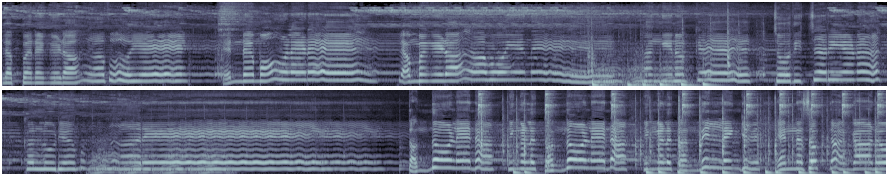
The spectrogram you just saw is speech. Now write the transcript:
ലപ്പനങ്ങിടാ പോയേ. എന്റെ മോളയുടെ ലമ്മങ്ങിടാ പോയെന്നേ. അങ്ങനൊക്കെ ചോദിച്ചറിയണ കള്ളുടമാരെ തന്നോളേനാ നിങ്ങൾ തന്നോളേനാ നിങ്ങൾ തന്നില്ലെങ്കിൽ എന്നെ സ്വപ്നം കാണോ.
